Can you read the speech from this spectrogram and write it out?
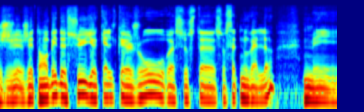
J'ai tombé dessus il y a quelques jours euh, sur cette, sur cette nouvelle-là, mais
